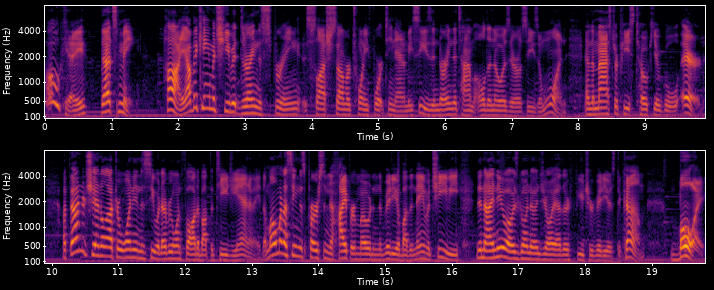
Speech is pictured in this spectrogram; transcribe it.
Okay, that's me. Hi, I became a Chibit during the spring slash summer 2014 anime season during the time Aldnoah Zero Season 1, and the masterpiece Tokyo Ghoul aired. I found your channel after wanting to see what everyone thought about the TG anime. The moment I seen this person in hyper mode in the video by the name of Chibi, then I knew I was going to enjoy other future videos to come. Boy,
